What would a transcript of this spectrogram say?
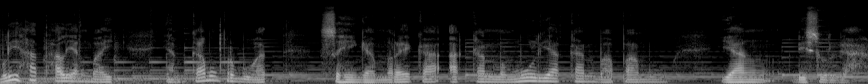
melihat hal yang baik yang kamu perbuat sehingga mereka akan memuliakan Bapamu yang di surga.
